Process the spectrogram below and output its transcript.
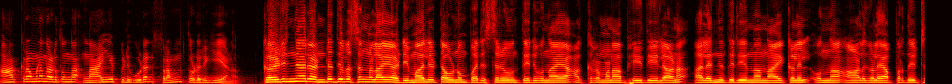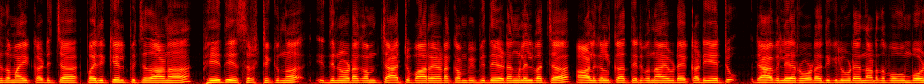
ആക്രമണം നടത്തുന്ന നായയെ പിടികൂടാൻ ശ്രമം തുടരുകയാണ്. കഴിഞ്ഞ രണ്ട് ദിവസങ്ങളായി അടിമാലി ടൗണും പരിസരവും തെരുവുനായ ആക്രമണ ഭീതിയിലാണ് അലഞ്ഞുതിരിയുന്ന നായ്ക്കളിൽ ഒന്ന് ആളുകളെ അപ്രതീക്ഷിതമായി കടിച്ച് പരിക്കേൽപ്പിച്ചതാണ് ഭീതി സൃഷ്ടിക്കുന്നത്. ഇതിനോടകം ചാറ്റുപാറയടക്കം വിവിധയിടങ്ങളിൽ വച്ച് ആളുകൾക്ക് തെരുവുനായയുടെ കടിയേറ്റു. രാവിലെ റോഡരികിലൂടെ നടന്നു പോകുമ്പോൾ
